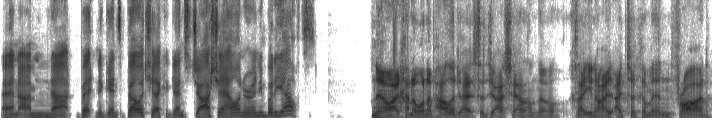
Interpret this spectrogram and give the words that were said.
And I'm not betting against Belichick against Josh Allen or anybody else. No, I kind of want to apologize to Josh Allen though, because I, you know, I, I, took him in fraud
